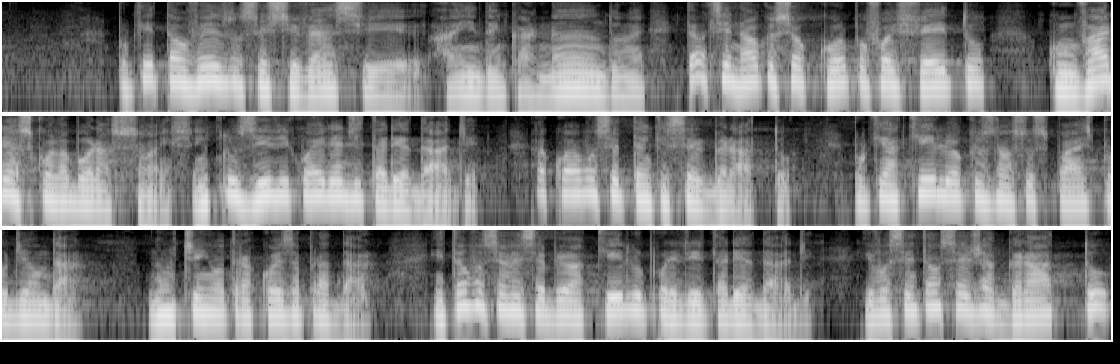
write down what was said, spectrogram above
Porque talvez você estivesse ainda encarnando. Né? Então é sinal que o seu corpo foi feito com várias colaborações, inclusive com a hereditariedade, a qual você tem que ser grato. Porque aquilo é o que os nossos pais podiam dar. Não tinha outra coisa para dar. Então você recebeu aquilo por hereditariedade. E você então seja grato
